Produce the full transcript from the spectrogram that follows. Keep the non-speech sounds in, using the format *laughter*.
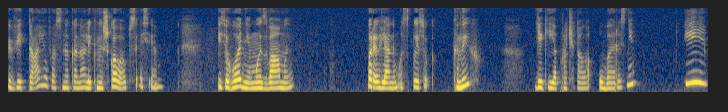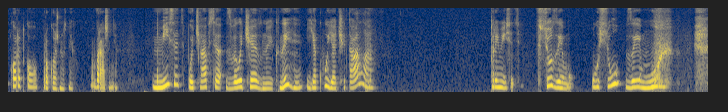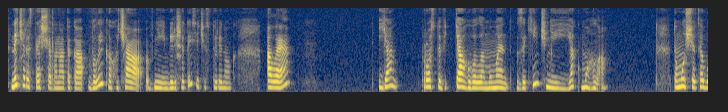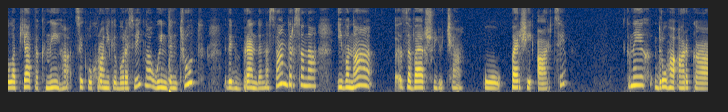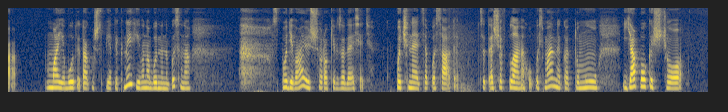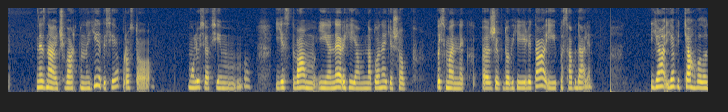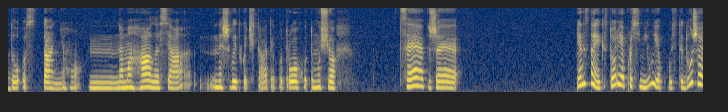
Вітаю вас на каналі Книжкова Обсесія. І сьогодні ми з вами переглянемо список книг, які я прочитала у березні, і коротко про кожну з них враження. Місяць почався з величезної книги, яку я читала три місяці. Всю зиму. Усю зиму. Не через те, що вона така велика, хоча в ній більше тисячі сторінок. Але я просто відтягувала момент закінчення її як могла. Тому що це була п'ята книга циклу Хроніки Буре Світла Wind and Truth від Брендена Сандерсона, і вона завершуюча у першій арці книг. Друга арка має бути також з п'яти книг, і вона буде написана, сподіваюсь, що років за 10 почнеться писати. Це те, що в планах у письменника, тому я поки що не знаю, чи варто надіятися, я просто молюся всім єствам і енергіям на планеті, щоб письменник е, жив довгі літа і писав далі. Я я відтягувала до останнього, намагалася не швидко читати потроху, тому що це вже, я не знаю, як історія про сім'ю якусь. Ти дуже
